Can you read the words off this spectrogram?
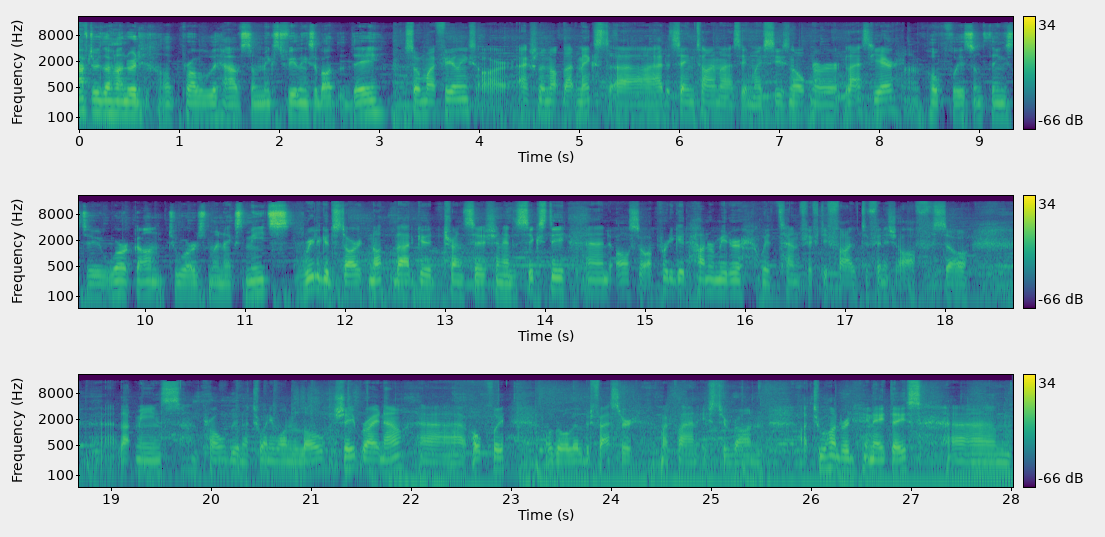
After the 100, I'll probably have some mixed feelings about the day. So my feelings are actually not that mixed. Uh, I had the same time as in my season opener last year. Uh, hopefully some things to work on towards my next meets. Really good start, not that good transition into 60, and also a pretty good 100 meter with 10.55 to finish off. So uh, that means I'm probably in a 21 low shape right now. Uh, hopefully we'll go a little bit faster. My plan is to run a 200 in 8 days, um,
